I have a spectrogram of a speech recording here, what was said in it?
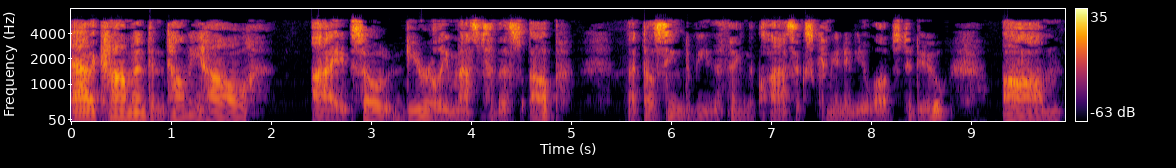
add a comment and tell me how I so dearly messed this up. That does seem to be the thing the classics community loves to do. Um,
